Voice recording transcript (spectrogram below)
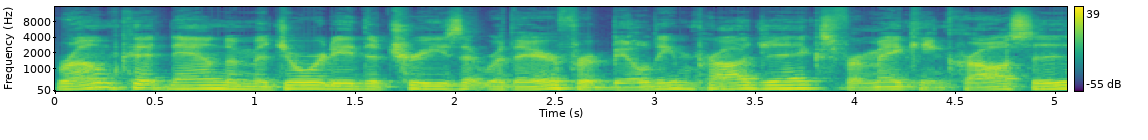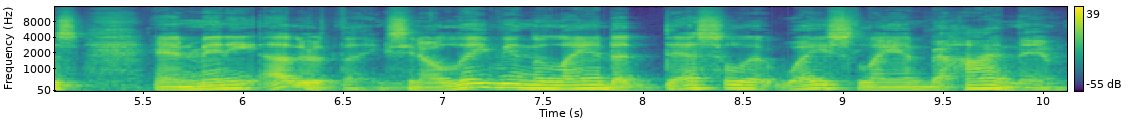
Rome cut down the majority of the trees that were there for building projects, for making crosses, and many other things, you know, leaving the land a desolate wasteland behind them.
